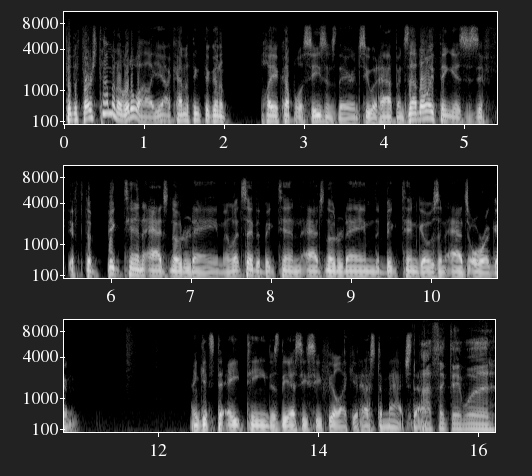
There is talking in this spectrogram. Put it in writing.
For the first time in a little while, yeah, I kind of think they're going to play a couple of seasons there and see what happens. Now, the only thing is, is if if the Big Ten adds Notre Dame, and let's say the Big Ten adds Notre Dame, the Big Ten goes and adds Oregon, and gets to 18, does the SEC feel like it has to match that? I think they would.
